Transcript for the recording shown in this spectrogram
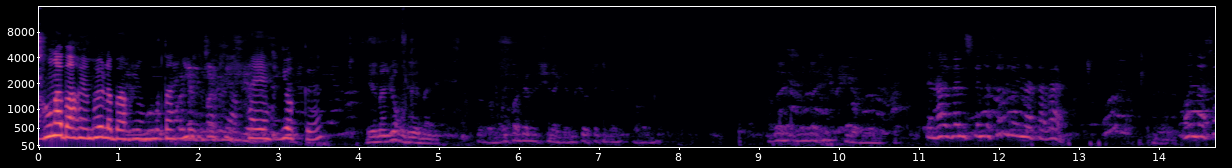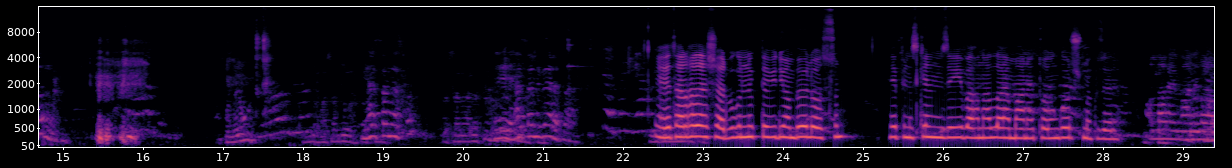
Ona bakıyorum öyle bakıyorum buradan. Çekiyorum. He yok ki. Yok mu değirmenci? Bu paket içine girmiş, öteki neymiş bakalım. Bunda, bunda hiçbir şey yok. Sen Hazan isteme sor onlar da var. Ondan sonra. Hasan yok mu? Hasan dur. Hasan'ı arasana. Ee, Hasan'ı ver bana. Evet arkadaşlar bugünlük de videom böyle olsun. Hepiniz kendinize iyi bakın. Allah'a emanet olun. Görüşmek üzere. Allah'a emanet olun.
